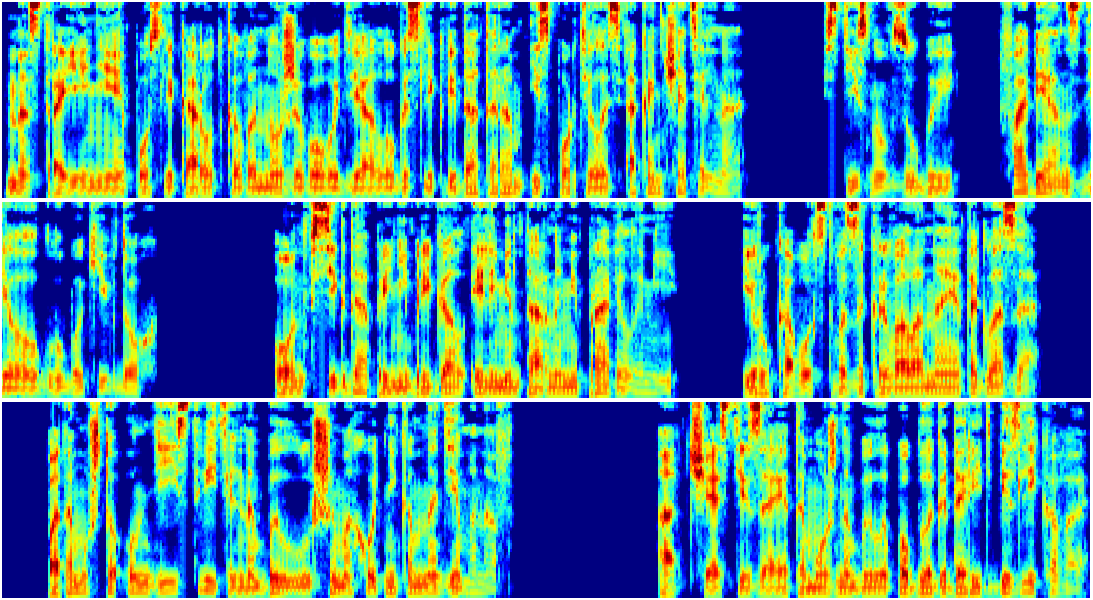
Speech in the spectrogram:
Настроение после короткого, но живого диалога с ликвидатором испортилось окончательно. Стиснув зубы, Фабиан сделал глубокий вдох. Он всегда пренебрегал элементарными правилами, и руководство закрывало на это глаза, потому что он действительно был лучшим охотником на демонов. Отчасти за это можно было поблагодарить Безликого.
